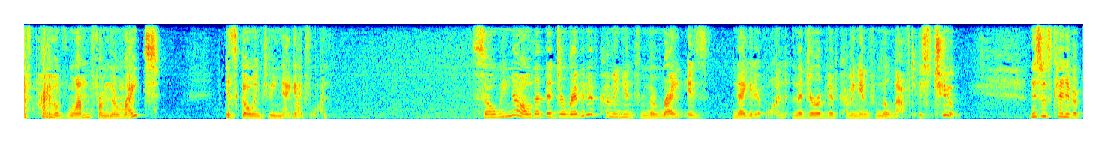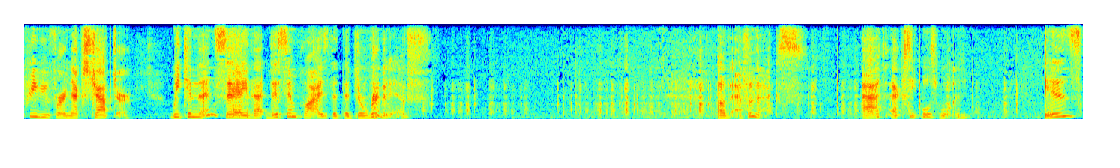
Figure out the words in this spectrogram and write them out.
f prime of 1 from the right is going to be negative 1. So we know that the derivative coming in from the right is negative 1, and the derivative coming in from the left is 2. This was kind of a preview for our next chapter. We can then say that this implies that the derivative of f of x at x equals 1 is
